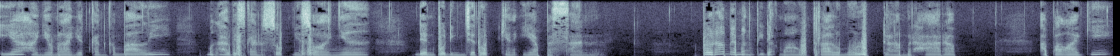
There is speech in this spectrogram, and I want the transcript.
Ia hanya melanjutkan kembali menghabiskan sup misoanya dan puding jeruk yang ia pesan. Dora memang tidak mau terlalu muluk dalam berharap, apalagi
